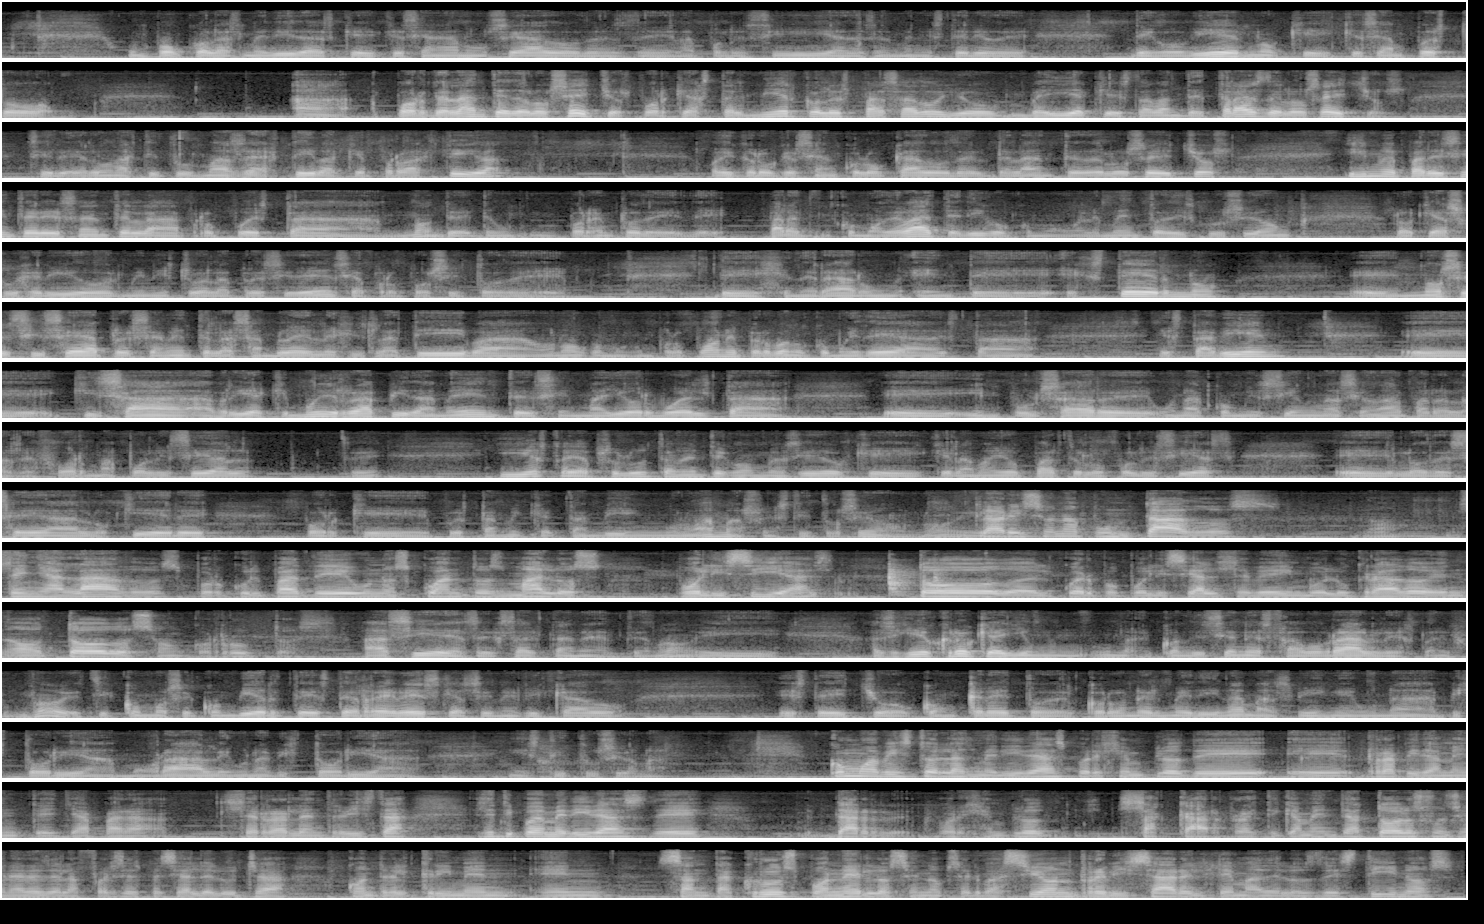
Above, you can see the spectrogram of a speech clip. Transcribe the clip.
un poco las medidas que, se han anunciado desde la policía, desde el Ministerio de, Gobierno, que, se han puesto por delante de los hechos, porque hasta el miércoles pasado yo veía que estaban detrás de los hechos, decir, era una actitud más reactiva que proactiva, hoy creo que se han colocado delante de los hechos y me parece interesante la propuesta, ¿no? de, por ejemplo, de, para, como debate, digo, como elemento de discusión, lo que ha sugerido el ministro de la Presidencia a propósito de, generar un ente externo, eh, no sé si sea precisamente la Asamblea Legislativa o no, como, propone, pero bueno, como idea está, está bien. Eh, quizá habría que muy rápidamente, sin mayor vuelta, eh, impulsar eh, una comisión nacional para la reforma policial. Y estoy absolutamente convencido que, la mayor parte de los policías eh, lo desea, lo quiere, porque pues también, que también uno ama su institución. claro, y son apuntados, señalados por culpa de unos cuantos malos policías, todo el cuerpo policial se ve involucrado en, no, todos son corruptos. Así es, exactamente, ¿no? Y, Así que yo creo que hay condiciones favorables, ¿no? cómo se convierte este revés que ha significado este hecho concreto del coronel Medina, más bien en una victoria moral, en una victoria institucional. ¿Cómo ha visto las medidas, por ejemplo, de, eh, rápidamente, ya para cerrar la entrevista, ese tipo de medidas de dar, por ejemplo, sacar prácticamente a todos los funcionarios de la Fuerza Especial de Lucha contra el Crimen en Santa Cruz, ponerlos en observación, revisar el tema de los destinos.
